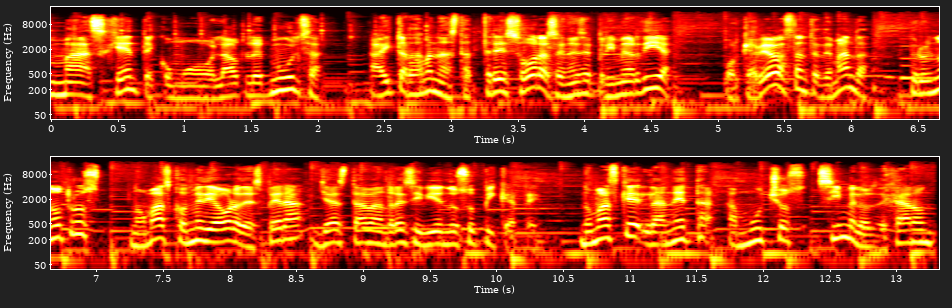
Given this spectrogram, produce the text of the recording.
más gente, como el Outlet Mulsa, Ahí tardaban hasta tres horas en ese primer día, porque había bastante demanda, pero en otros, nomás con media hora de espera, ya estaban recibiendo su piquete. Nomás que la neta, a muchos sí me los dejaron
